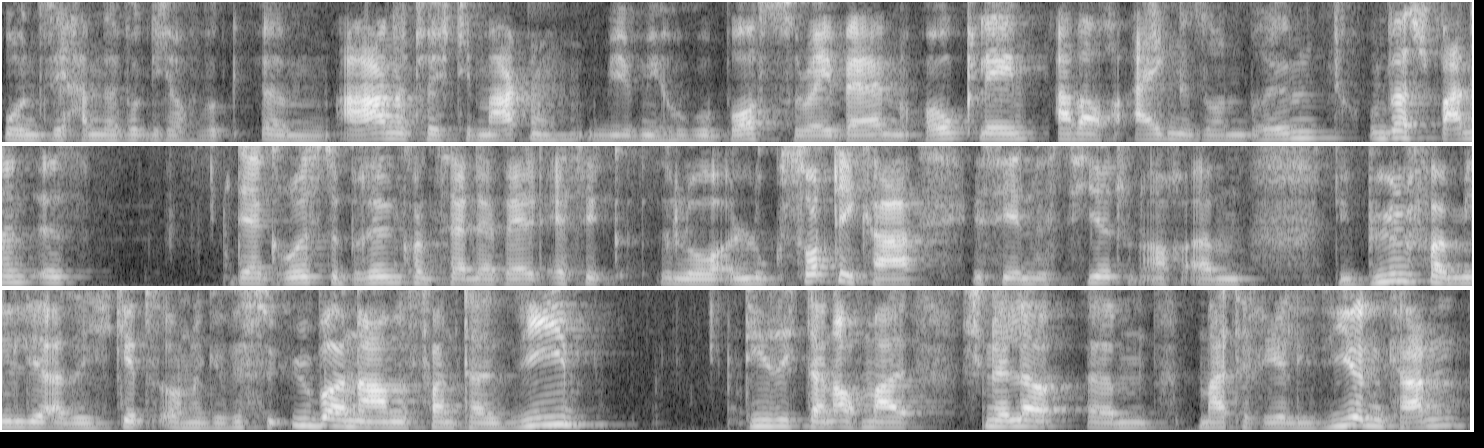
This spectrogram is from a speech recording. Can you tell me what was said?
und sie haben da wirklich auch wirklich, ähm, A, natürlich die Marken wie Hugo Boss, Ray-Ban, Oakley, aber auch eigene Sonnenbrillen. Und was spannend ist, der größte Brillenkonzern der Welt, Essilor Luxottica, ist hier investiert und auch ähm, die Bühl-Familie. Also hier gibt es auch eine gewisse Übernahmefantasie, die sich dann auch mal schneller ähm, materialisieren kann.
